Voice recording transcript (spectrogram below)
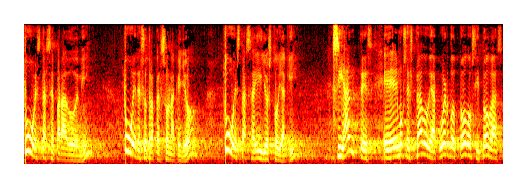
tú estás separado de mí, tú eres otra persona que yo, tú estás ahí, yo estoy aquí. Si antes hemos estado de acuerdo todos y todas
